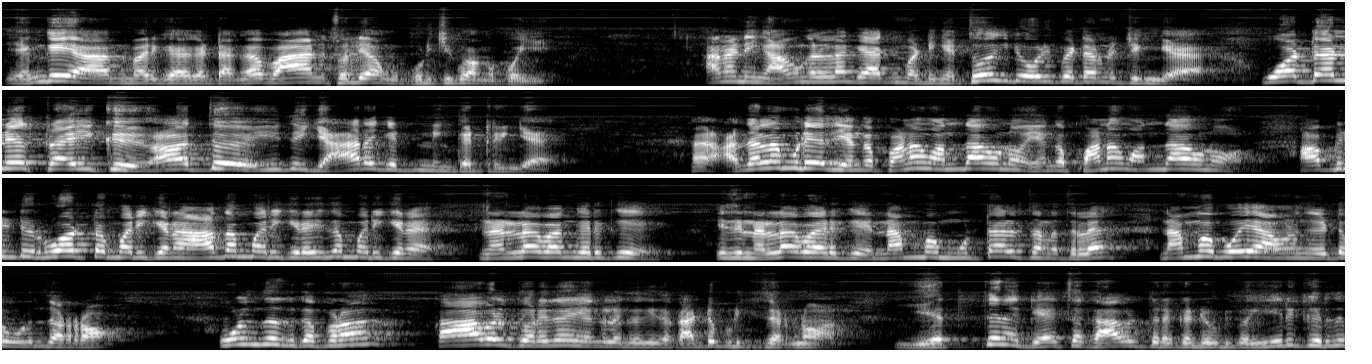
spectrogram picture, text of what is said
எங்கேயா அந்த மாதிரி கே- கேட்டாங்க? வான்னு சொல்லி அவங்க பிடிச்சிக்குவாங்க போய். ஆனால் நீங்கள் அவங்களெல்லாம் கேட்க மாட்டீங்க. தூக்கிட்டு ஓடி போயிட்டோம்னு வச்சுக்கோங்க. உடனே ஸ்ட்ரைக்கு அது இது யாரை கட்டி நீங்கள் கட்டுறீங்க? அதெல்லாம் முடியாது. எங்கள் பணம் வந்தாகணும். எங்கள் பணம் வந்தாகணும். அப்படின்ட்டு ரோட்டை மறிக்கிறேன் அதை மறிக்கிறேன் இதை மறிக்கிறேன். நல்லாவாங்க இருக்குது இது நல்லாவா இருக்குது நம்ம முட்டாள்தனத்தில் நம்ம போய் அவனுங்கிட்ட விழுந்துடுறோம் விழுந்ததுக்கப்புறம் காவல்துறை தான் எங்களுக்கு இதை கண்டுபிடிச்சி தரணும். எத்தனை கேஸை காவல்துறை கண்டுபிடிப்பாங்க? இருக்கிறது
